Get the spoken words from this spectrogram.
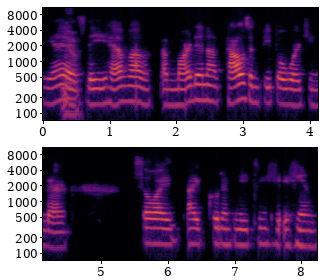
Yes, yeah. they have a, a more than a thousand people working there. So I I couldn't meet him.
